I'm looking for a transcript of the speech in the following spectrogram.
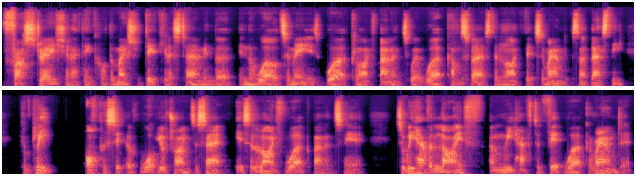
frustration, I think, or the most ridiculous term in the in the world to me is work life balance, where work comes hmm. first and life fits around it. It's like that's the complete opposite of what you're trying to say. It's a life work balance here. So we have a life and we have to fit work around it.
